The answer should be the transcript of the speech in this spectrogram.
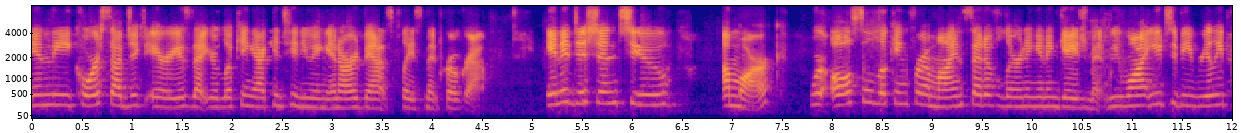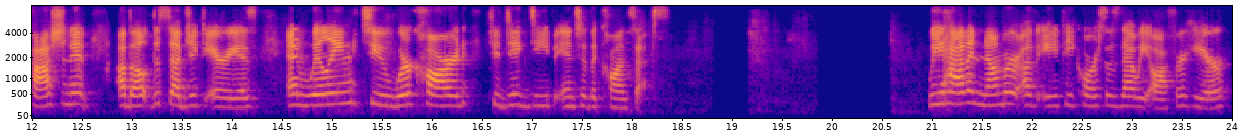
in the core subject areas that you're looking at continuing in our advanced placement program. In addition to a mark, we're also looking for a mindset of learning and engagement. We want you to be really passionate about the subject areas and willing to work hard to dig deep into the concepts. We have a number of AP courses that we offer here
